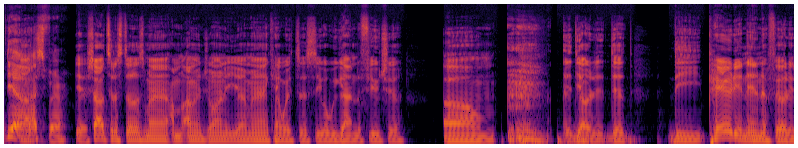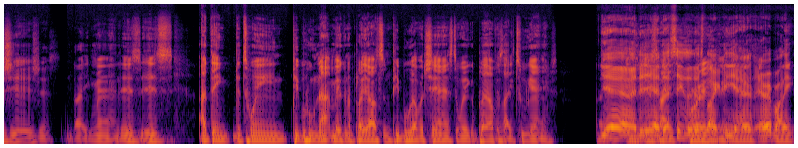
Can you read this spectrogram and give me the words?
Yeah, Shout out- that's fair. yeah. Shout out to the Steelers, man. I'm I'm enjoying the year, man. Can't wait to see what we got in the future. Um, yo, the, the the parity in the NFL this year is just like, man, it's it's. I think between people who not making the playoffs and people who have a chance to make a playoff is like two games. Yeah, it's- yeah. it's, like, this season it's like yeah, everybody,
